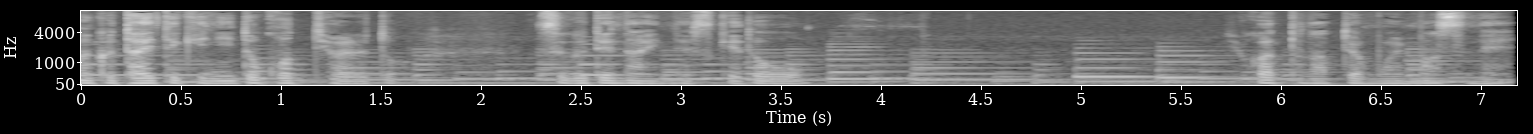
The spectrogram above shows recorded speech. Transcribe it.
まあ、具体的にどこって言われるとすぐ出ないんですけどよかったなって思いますね。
